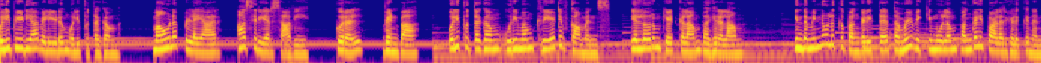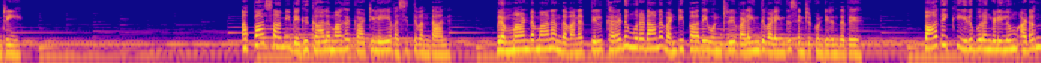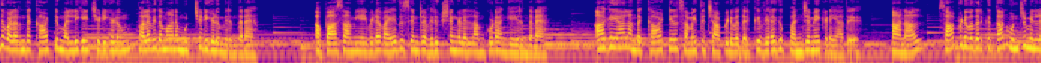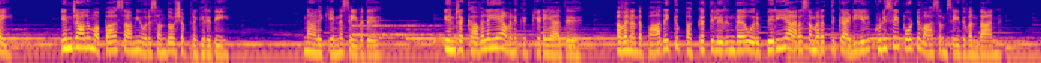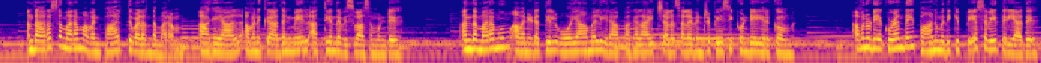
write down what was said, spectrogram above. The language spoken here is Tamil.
ஒலிபீடியா வெளியிடும் ஒலிப்புத்தகம். மௌனப் பிள்ளையார் ஆசிரியர் சாவி. குரல் வெண்பா. ஒலிப்புத்தகம் உரிமம் கிரியேட்டிவ் காமன்ஸ் எல்லோரும் கேட்கலாம் பகிரலாம். இந்த மின்னூலுக்கு பங்களித்த தமிழ் விக்கி மூலம் பங்களிப்பாளர்களுக்கு நன்றி. அப்பாசாமி வெகு காலமாக காட்டிலேயே வசித்து வந்தான். பிரம்மாண்டமான அந்த வனத்தில் கரடுமுரடான வண்டிப்பாதை ஒன்று வளைந்து வளைந்து சென்று கொண்டிருந்தது. பாதைக்கு இருபுறங்களிலும் அடர்ந்து வளர்ந்த காட்டு மல்லிகை செடிகளும் பலவிதமான முட்செடிகளும் இருந்தன. அப்பாசாமியை விட வயது சென்ற விருட்சங்கள் எல்லாம் கூட அங்கே இருந்தன. ஆகையால் அந்த காட்டில் சமைத்து சாப்பிடுவதற்கு விறகு பஞ்சமே கிடையாது. ஆனால் சாப்பிடுவதற்குத்தான் ஒன்றுமில்லை. என்றாலும் அப்பாசாமி ஒரு சந்தோஷ பிரகிருதி. நாளைக்கு என்ன செய்வது? என்ற கவலையே அவனுக்கு கிடையாது. அவன் அந்த பாதைக்கு பக்கத்தில் இருந்த ஒரு பெரிய அரச மரத்துக்கு அடியில் குடிசை போட்டு வாசம் செய்து வந்தான். அந்த அரச மரம் அவன் பார்த்து வளர்ந்த மரம். ஆகையால் அவனுக்கு அதன் மேல் அத்தியந்த விசுவாசம் உண்டு. அந்த மரமும் அவனிடத்தில் ஓயாமல் இரா பகலாய் சலசலவென்று பேசிக்கொண்டே இருக்கும். அவனுடைய குழந்தை பானுமதிக்கு பேசவே தெரியாது.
